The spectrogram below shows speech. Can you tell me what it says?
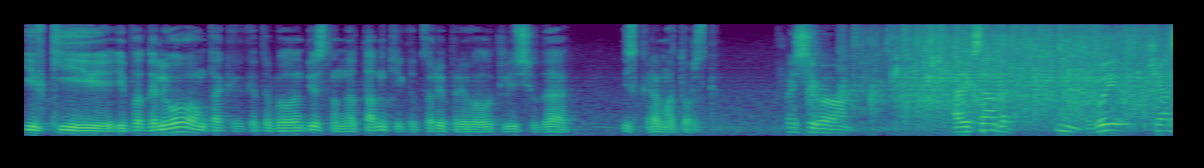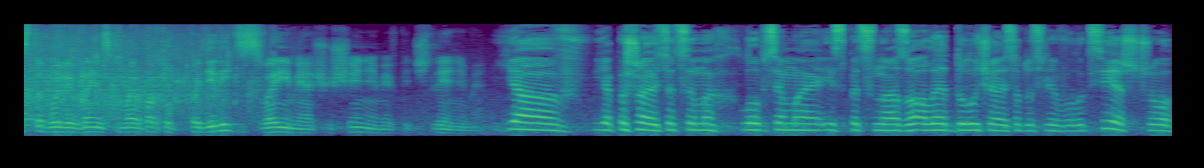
и в Киеве, и под Львовом, так как это было написано на танке, который приволокли сюда из Краматорска. Спасибо вам. Александр, вы часто были в Донецком аэропорту. Поделитесь своими ощущениями, впечатлениями. Я, я пишаюся цими хлопцями із спецназу, але долучаюся до слів Олексія, що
